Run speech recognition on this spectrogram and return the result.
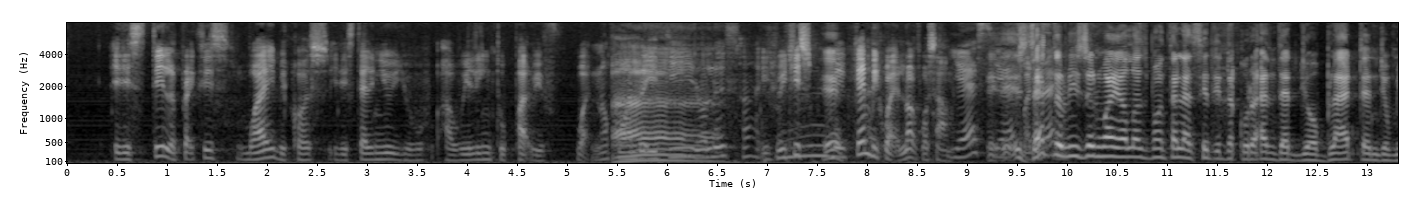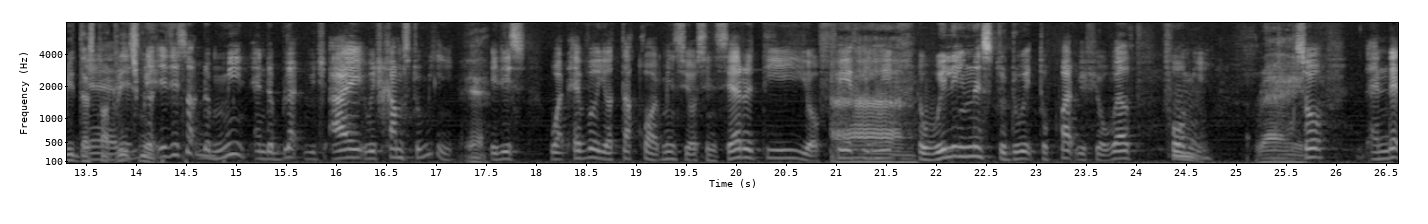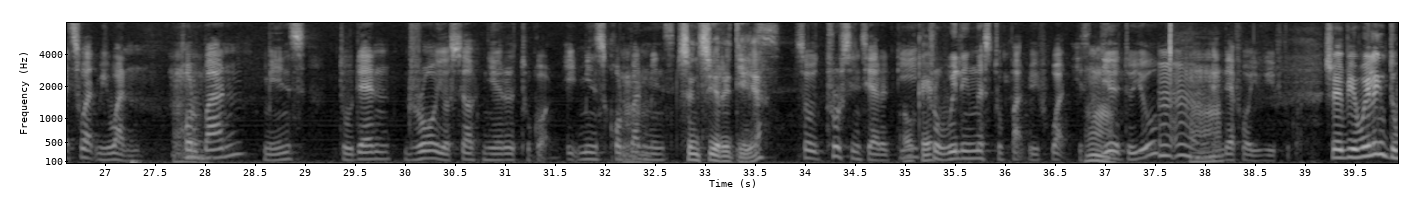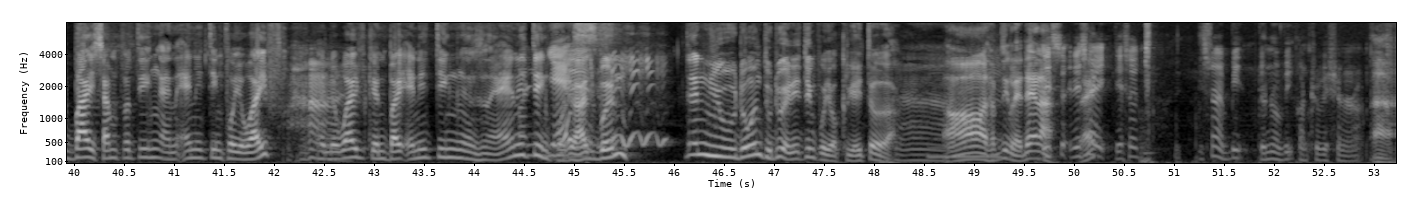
it is still a practice. Why? Because it is telling you you are willing to part with what now four hundred eighty ah. dollars, huh? which is hmm. Yeah. it can be quite a lot for some. Yes, yes. Is but that right. the reason why Allah subhanahu wa said in the Quran that your blood and your meat does Yeah, not reach it's me? Not, it is not the meat and the blood which I which comes to me. Yeah. It is whatever your taqwa means your sincerity, your faith in me, Ah. the willingness to do it to part with your wealth for me. right. So and that's what we want. Mm-hmm. Korban means to then draw yourself nearer to God. It means korban means Sincerity, yeah? yes. So through sincerity, Okay. through willingness to part with what is dear to you, and therefore you give to God. So if you're willing to buy something and anything for your wife, and the wife can buy anything and anything for the Yes. husband, then you don't want to do anything for your creator. Ah, something like that. lah, That's, that's right? why that's why this one a bit don't know a bit controversial or not. Ah.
